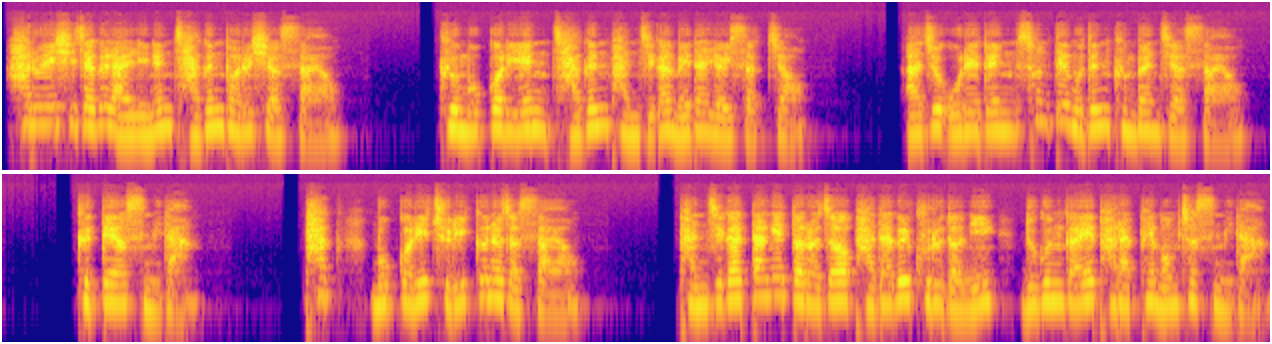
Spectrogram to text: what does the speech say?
하루의 시작을 알리는 작은 버릇이었어요. 그 목걸이엔 작은 반지가 매달려 있었죠. 아주 오래된 손때 묻은 금반지였어요. 그때였습니다. 탁 목걸이 줄이 끊어졌어요. 반지가 땅에 떨어져 바닥을 구르더니 누군가의 발 앞에 멈췄습니다.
